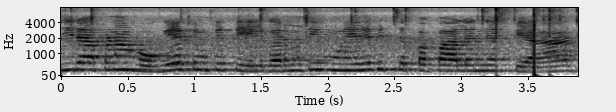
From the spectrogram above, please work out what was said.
ਜੀਰਾ ਆਪਣਾ ਹੋ ਗਿਆ ਕਿਉਂਕਿ ਤੇਲ ਗਰਮ ਸੀ, ਹੁਣ ਇਹਦੇ ਵਿੱਚ ਆਪਾਂ ਪਾ ਲੈਂਦੇ ਆ ਪਿਆਜ਼।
